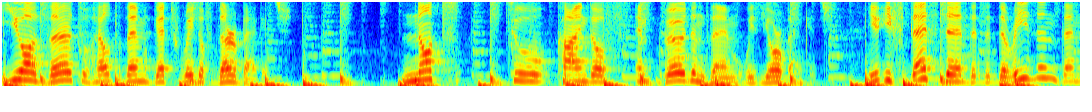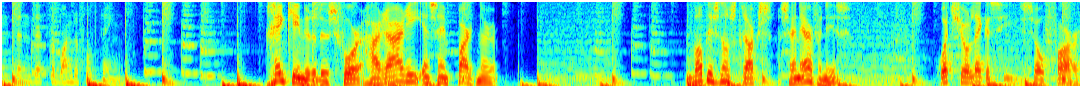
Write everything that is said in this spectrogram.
you are there to help them get rid of their baggage, not to kind of burden them with your baggage. If that's the, the, the, reason, then, then that's a wonderful thing. Geen kinderen dus voor Harari en zijn partner. Wat is dan straks zijn erfenis? What's your legacy so far,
